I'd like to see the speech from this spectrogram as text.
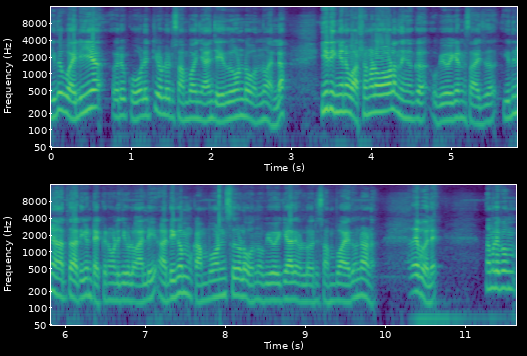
ഇത് വലിയ ഒരു ക്വാളിറ്റി ഉള്ളൊരു സംഭവം ഞാൻ ചെയ്തതുകൊണ്ടോ ഒന്നുമല്ല. ഇതിങ്ങനെ വർഷങ്ങളോളം നിങ്ങൾക്ക് ഉപയോഗിക്കാൻ സാധിച്ചത് ഇതിനകത്ത് അധികം ടെക്നോളജികളോ അല്ലെങ്കിൽ അധികം കമ്പോണൻസുകളോ ഒന്നും ഉപയോഗിക്കാതെ ഉള്ള ഒരു സംഭവം ആയതുകൊണ്ടാണ്. അതേപോലെ നമ്മളിപ്പം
